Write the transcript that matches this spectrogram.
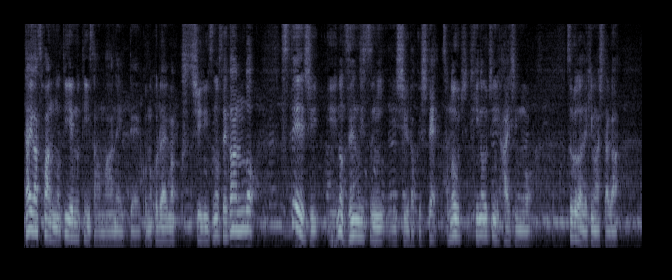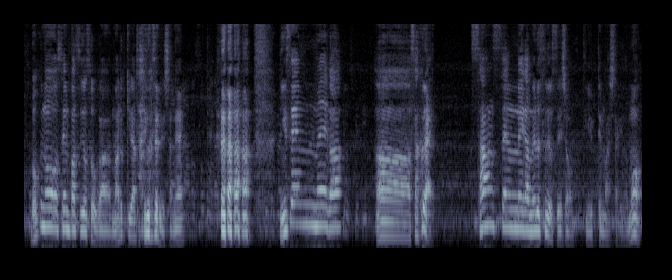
タイガースファンの TMT さんを招いてこのクライマックスシリーズのセカンドステージの前日に収録してそのうち日のうちに配信をすることができましたが僕の先発予想がまるっきり当たりませんでしたね。2戦目があ桜井。3戦目がメルセデスでしょって言ってましたけども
